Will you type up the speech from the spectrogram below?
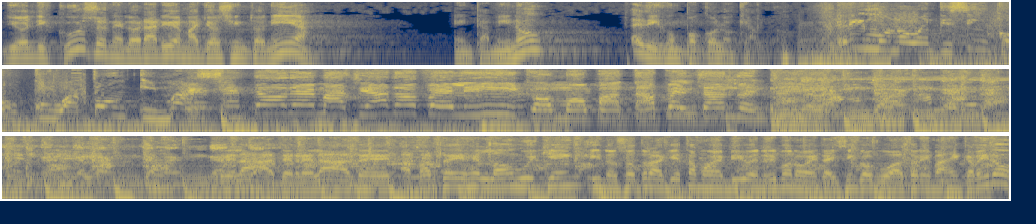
dio el discurso en el horario de mayor sintonía. En camino, te digo un poco lo que habló. Ritmo 95, cuatón y más. Siento demasiado feliz como para estar pensando en ti. Relájate, relájate. Aparte es el long weekend y nosotros aquí estamos en vivo en ritmo 95 Cubatón y más en camino.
